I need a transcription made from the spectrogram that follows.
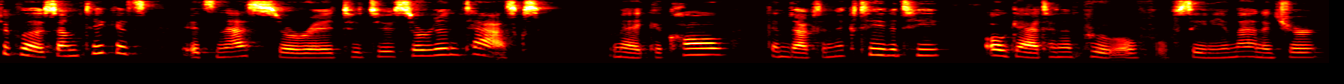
To close some tickets, it's necessary to do certain tasks, make a call, conduct an activity, or get an approval from senior manager.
